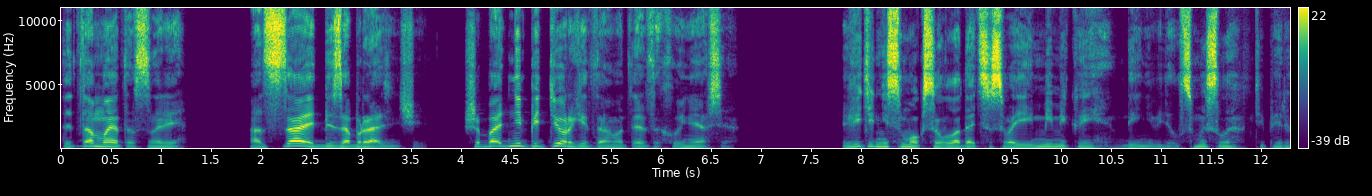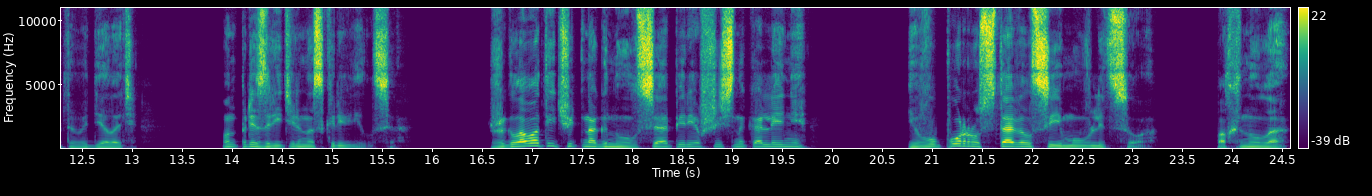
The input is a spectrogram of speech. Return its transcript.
«Ты там это, смотри, отставить безобразничать. Чтобы одни пятерки там, вот эта хуйня вся». Витя не смог совладать со своей мимикой, да и не видел смысла теперь этого делать. Он презрительно скривился. Жегловатый чуть нагнулся, оперевшись на колени, и в упор уставился ему в лицо. Пахнуло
